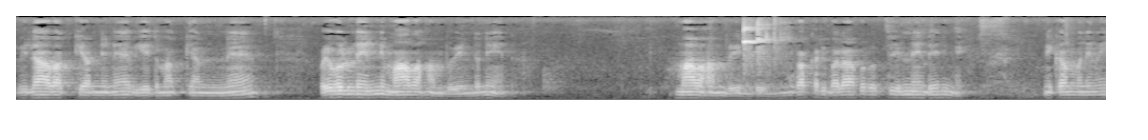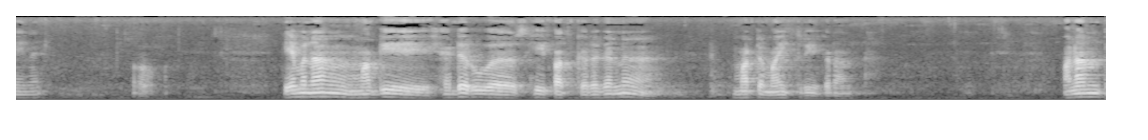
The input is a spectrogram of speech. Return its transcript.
විලාවක් යන්නේ නැහැ, වියදමක් යන්නේ නැහැ. ඔයගොල්ලෝ එන්නේ මාව හම්බ වෙන්න නේද? මාව හම්බ වෙන්න මොකක් හරි බලාපොරොත්තු වෙන්නේ දෙන්නේ. නිකම්ම නෙමෙයි නේ. ඔව්. එහෙමනම් මගේ හැඩරුව සිහිපත් කරගෙන මට මෛත්‍රී කරන්න. අනන්ත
